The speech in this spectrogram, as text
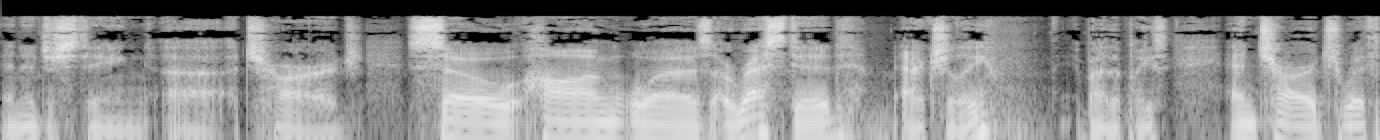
an interesting uh, charge. So Hong was arrested, actually, by the police and charged with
